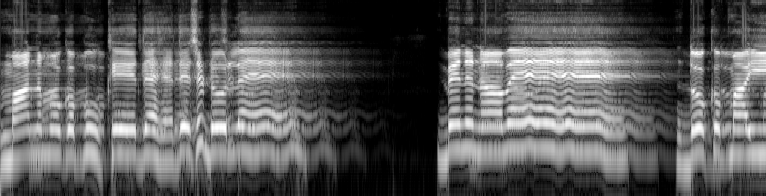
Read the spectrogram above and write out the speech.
ਮਨ ਮੁਖ ਭੂਖੇ ਦਹਿ ਦਿਸ ਡੋਲੇ। ਬਿਨ ਨਾਵੇ ਦੁਖ ਪਾਈ।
